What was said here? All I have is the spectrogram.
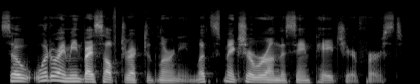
So, what do I mean by self directed learning? Let's make sure we're on the same page here first.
